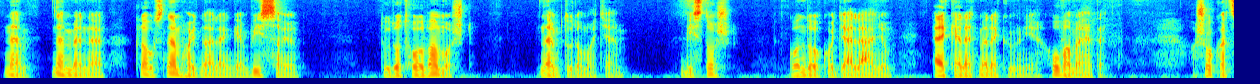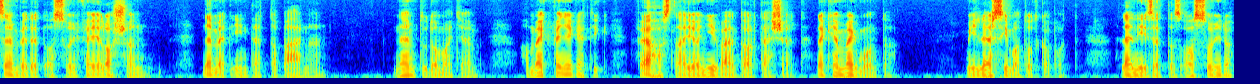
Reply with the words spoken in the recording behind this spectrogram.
Nem, nem menne. Klaus nem hagyna el engem, visszajön. Tudod, hol van most? Nem tudom, atyám. Biztos? Gondolkodjál, lányom. El kellett menekülnie. Hova mehetett? A sokat szenvedett asszony feje lassan nemet intett a párnán. Nem tudom, atyám. Ha megfenyegetik, felhasználja a nyilvántartását. Nekem megmondta. Miller szimatot kapott. Lenézett az asszonyra,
